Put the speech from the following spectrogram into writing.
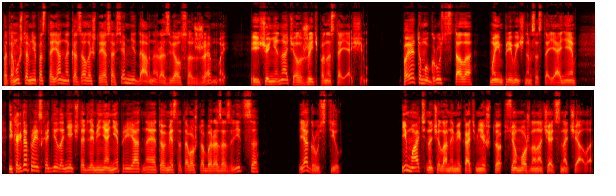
Потому что мне постоянно казалось, что я совсем недавно развелся с Жеммой и еще не начал жить по-настоящему. Поэтому грусть стала моим привычным состоянием, и когда происходило нечто для меня неприятное, то вместо того, чтобы разозлиться, я грустил. И мать начала намекать мне, что все можно начать сначала.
